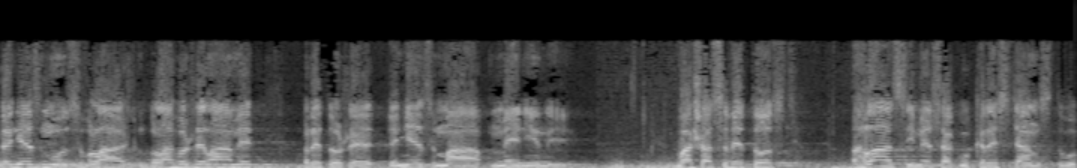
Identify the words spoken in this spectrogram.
Dnes mu zvlášť blahoželáme, pretože dnes má meniny. Vaša svetosť, hlásime sa ku kresťanstvu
